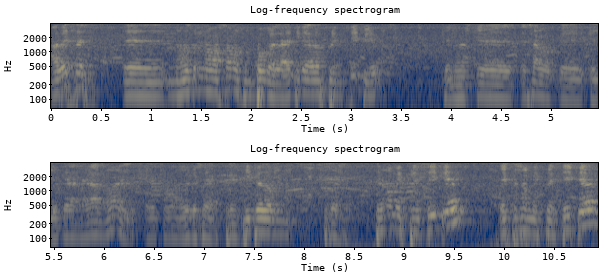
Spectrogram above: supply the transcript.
a veces eh, nosotros nos basamos un poco en la ética de los principios, que no es que es algo que, yo quiera negar, ¿no? El, el bueno, yo sé, principio, de, pues tengo mis principios, estos son mis principios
